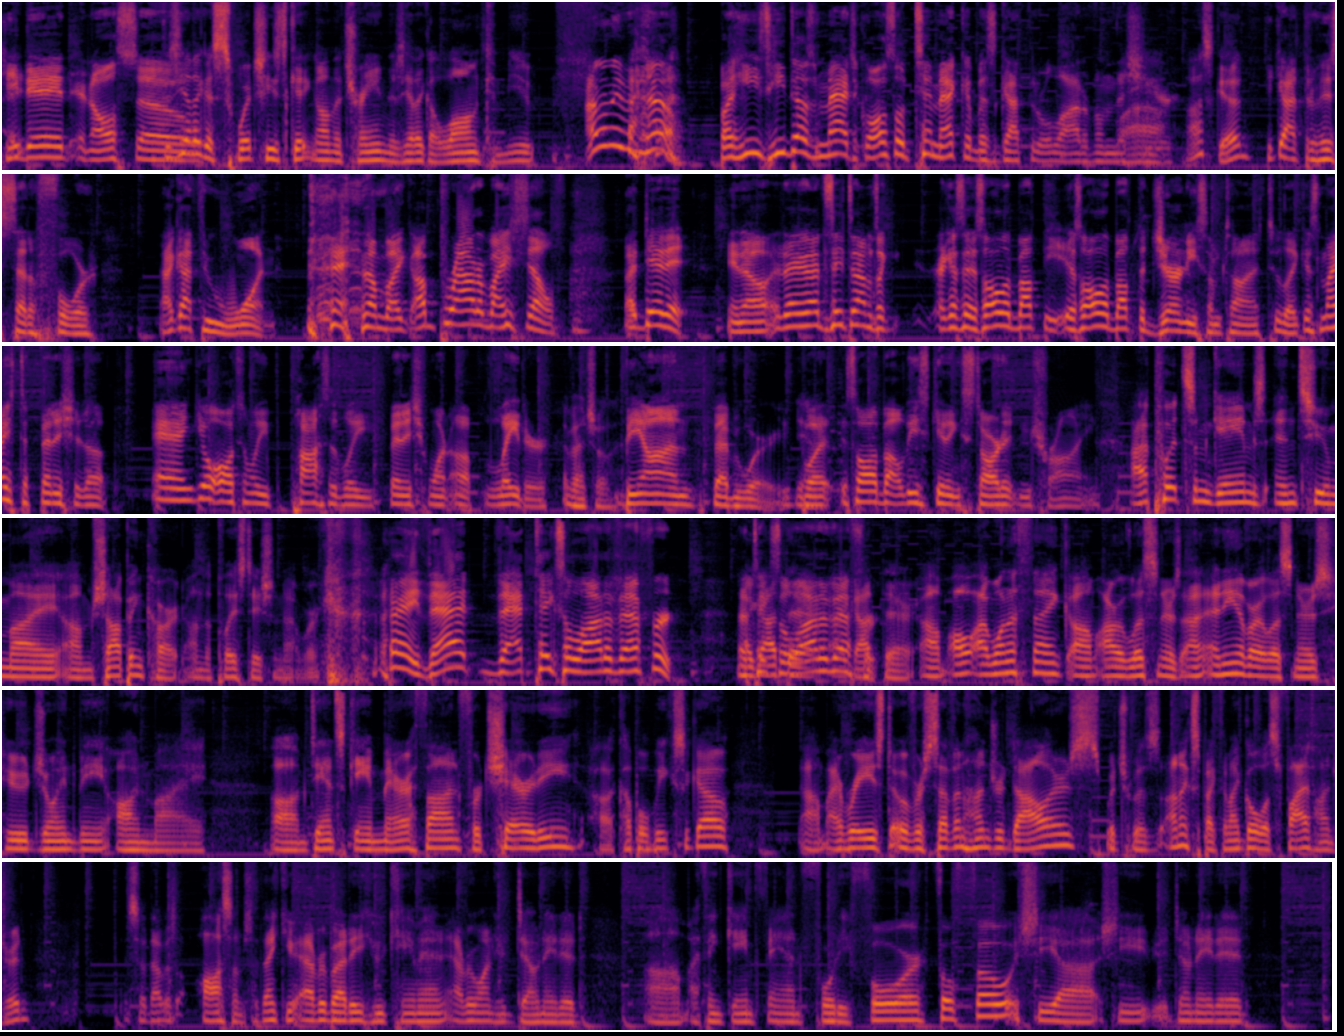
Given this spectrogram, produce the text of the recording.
He did, and also Does he have like a switch he's getting on the train? Does he have like a long commute? I don't even know. But he's he does magical. Also, Tim Ekibus got through a lot of them this Wow, year. that's good. He got through his set of four. I got through one, and I'm like, I'm proud of myself. I did it. You know. And at the same time, it's like, like I said, it's all about the it's all about the journey sometimes too. Like it's nice to finish it up, and you'll ultimately possibly finish one up later Eventually, beyond February. Yeah. But it's all about at least getting started and trying. I put some games into my um, shopping cart on the PlayStation Network. hey, that that takes a lot of effort. That I takes a there. lot of effort. I got there. Um, oh, I want to thank um, our listeners, uh, any of our listeners who joined me on my um, dance game marathon for charity a couple weeks ago. Um, I raised over seven hundred dollars, which was unexpected. My goal was five hundred, so that was awesome. So thank you everybody who came in, everyone who donated. Um, I think GameFan forty four Fofo she uh, she donated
